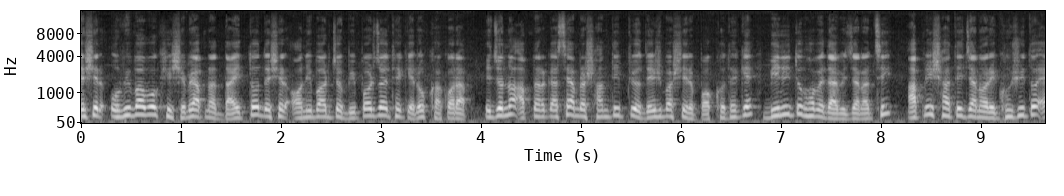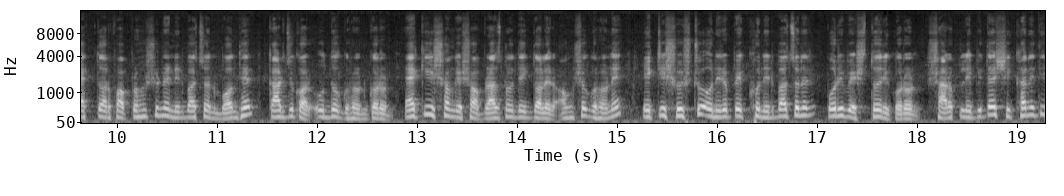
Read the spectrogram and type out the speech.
দেশের অভিভাবক হিসেবে আপনার দায়িত্ব দেশের অনিবার্য বিপর্যয় থেকে রক্ষা করা। এজন্য আপনার কাছে আমরা শান্তিপ্রিয় দেশবাসীর পক্ষ থেকে বিনীতভাবে দাবি জানাচ্ছি, আপনি সাতই জানুয়ারি ঘোষিত একতরফা প্রহসনের নির্বাচন বন্ধের কার্যকর উদ্যোগ গ্রহণ করুন। একই সঙ্গে সব রাজনৈতিক দলের অংশগ্রহণে একটি সুষ্ঠু ও নিরপেক্ষ নির্বাচনের পরিবেশ তৈরি করুন। স্মারকলিপিতে শিক্ষানীতি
